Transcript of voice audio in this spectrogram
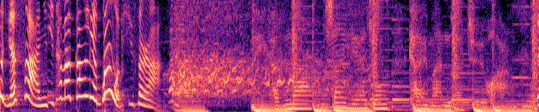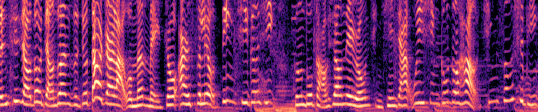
不劫色啊，你你他妈刚烈关我屁事儿啊！”本期小豆讲段子就到这儿了，我们每周二、四、六定期更新。更多搞笑内容，请添加微信公众号“轻松视频”，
